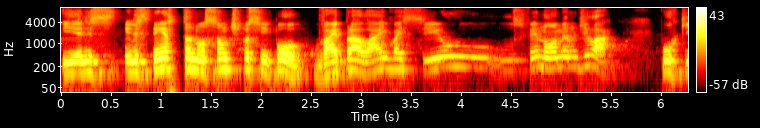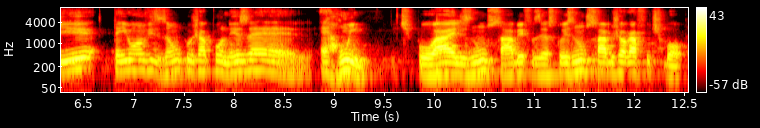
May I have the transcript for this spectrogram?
e, eles eles têm essa noção tipo assim, pô, vai para lá e vai ser o, os fenômenos de lá, porque tem uma visão que o japonês é é ruim, tipo, ah, eles não sabem fazer as coisas, não sabem jogar futebol.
